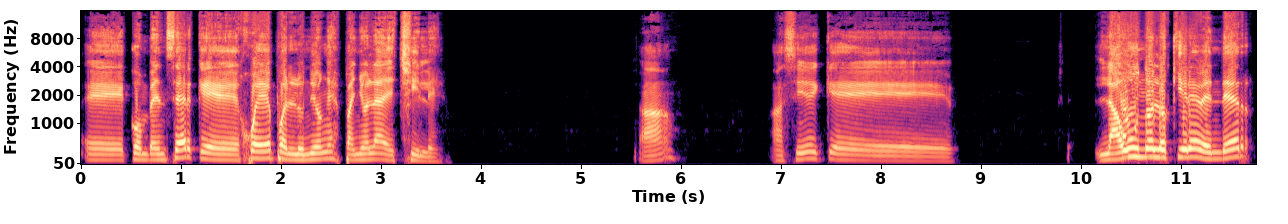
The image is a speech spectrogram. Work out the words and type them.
eh, convencer que juegue por la Unión Española de Chile. ¿Ah? Así que la U no lo quiere vender.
